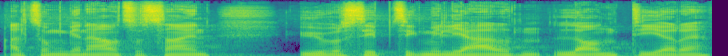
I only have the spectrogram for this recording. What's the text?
Also um genau zu sein, über 70 Milliarden Landtiere,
